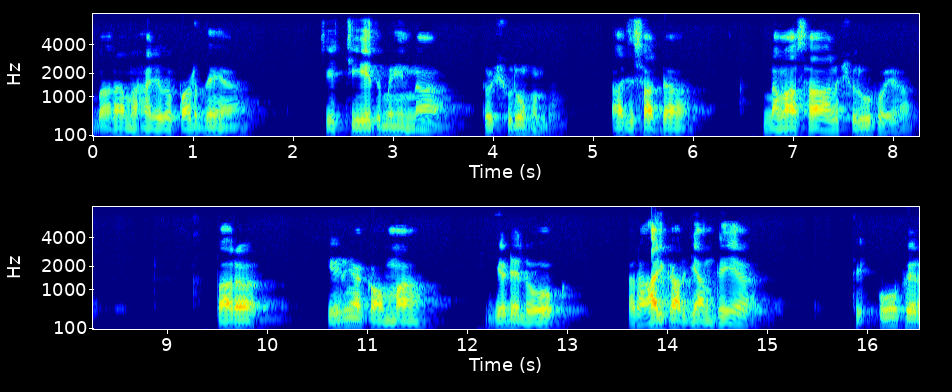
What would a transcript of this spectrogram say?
12 ਮਾਹ ਜਦੋਂ ਪੜ੍ਹਦੇ ਆ ਚੇ ਚੇਤ ਮਹੀਨਾ ਤੋਂ ਸ਼ੁਰੂ ਹੁੰਦਾ। ਅੱਜ ਸਾਡਾ ਨਵਾਂ ਸਾਲ ਸ਼ੁਰੂ ਹੋਇਆ। ਪਰ ਜਿਹੜੀਆਂ ਕੌਮਾਂ ਜਿਹੜੇ ਲੋਕ ਰਾਜ ਕਰ ਜਾਂਦੇ ਆ ਤੇ ਉਹ ਫਿਰ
